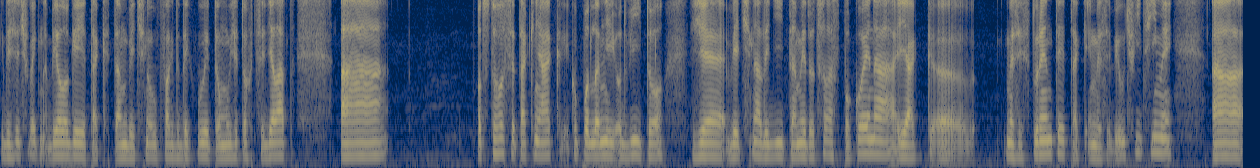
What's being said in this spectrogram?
Když je člověk na biologii, tak tam většinou fakt jde kvůli tomu, že to chce dělat a od toho se tak nějak jako podle mě odvíjí to, že většina lidí tam je docela spokojená, jak uh, mezi studenty, tak i mezi vyučujícími a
